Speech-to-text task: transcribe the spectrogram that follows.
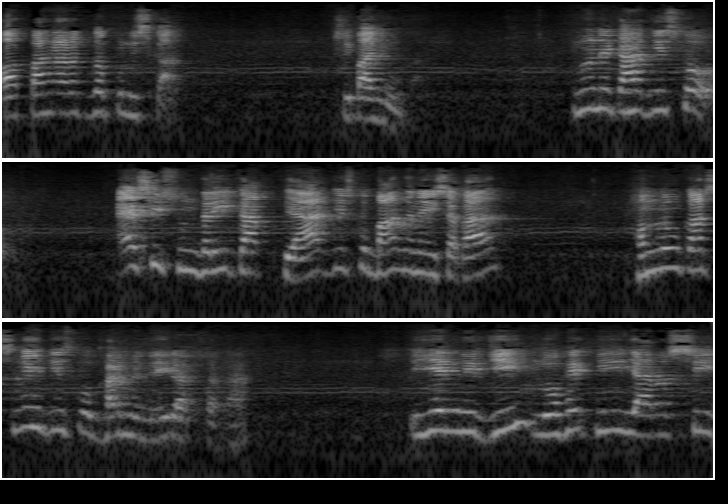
और पहरा रख दो पुलिस का, सिपाहियों का। उन्होंने कहा, जिसको ऐसी सुंदरी का प्यार, जिसको बाँध नहीं सका, हम लोगों का स्नेह जिसको घर में नहीं रख सका, ये निर्जीव लोहे की या रस्सी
